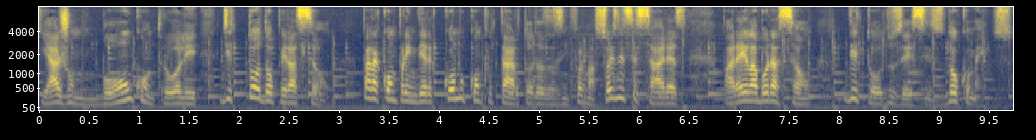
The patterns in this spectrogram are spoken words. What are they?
que haja um bom controle de toda a operação para compreender como computar todas as informações necessárias para a elaboração de todos esses documentos.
